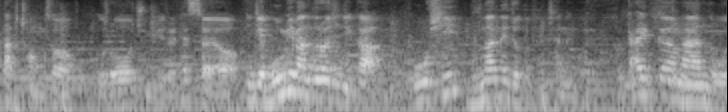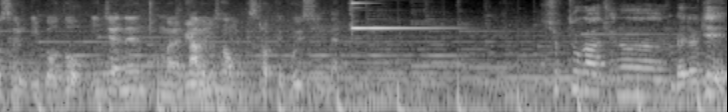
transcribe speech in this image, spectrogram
딱 정석으로 준비를 했어요. 이제 몸이 만들어지니까 옷이 무난해져도 괜찮은 거예요. 깔끔한 옷을 입어도 이제는 정말 남성스럽게 보일 수 있는. 슈트가 주는 매력이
